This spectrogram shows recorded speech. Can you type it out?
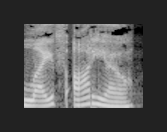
Life Audio.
